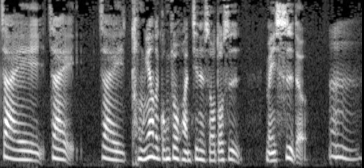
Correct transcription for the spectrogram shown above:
在在在同样的工作环境的时候都是没事的，嗯，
